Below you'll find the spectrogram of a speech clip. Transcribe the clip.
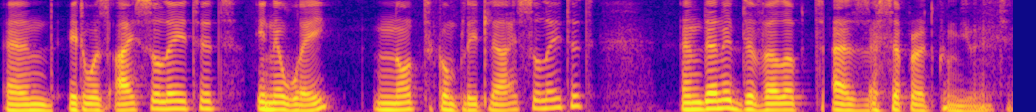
and it was isolated in a way, not completely isolated, and then it developed as a separate community.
